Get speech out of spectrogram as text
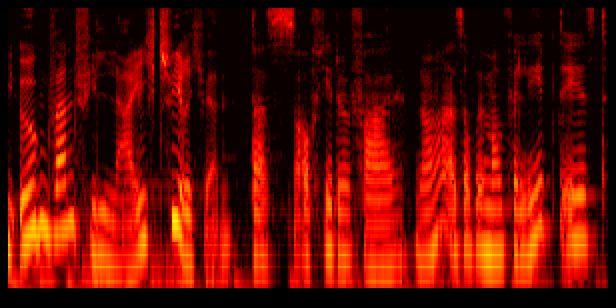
die irgendwann vielleicht schwierig werden. Das auf jeden Fall. Ne? Also wenn man verliebt ist,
